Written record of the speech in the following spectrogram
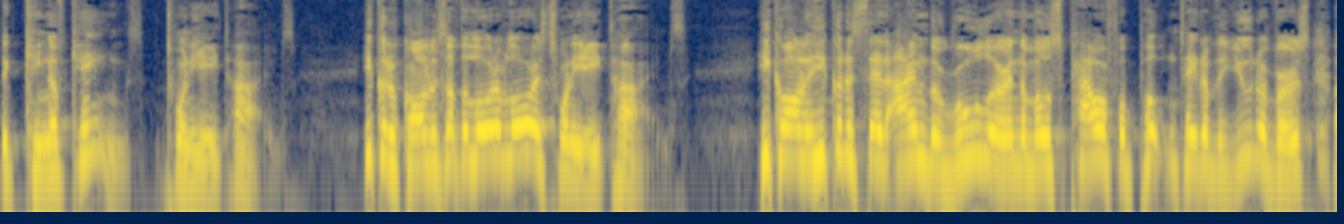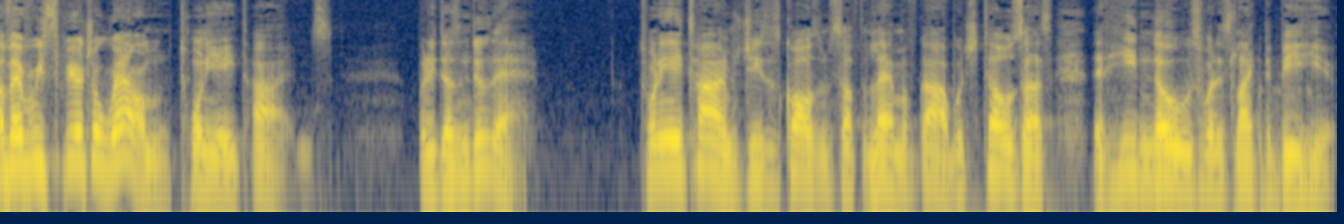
the King of Kings 28 times. He could have called himself the Lord of Lords 28 times. He called it, he could have said, I'm the ruler and the most powerful potentate of the universe of every spiritual realm 28 times. But he doesn't do that. 28 times Jesus calls himself the Lamb of God, which tells us that he knows what it's like to be here.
